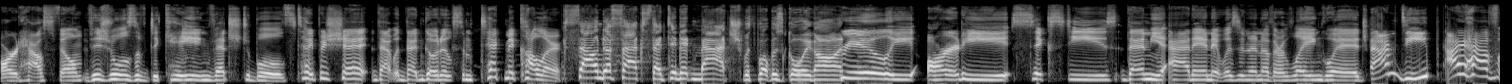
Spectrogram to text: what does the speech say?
art house film. Visuals of decaying vegetables type of shit that would then go to some technicolor. Sound effects that didn't match with what was going on. Really arty 60s. Then you add in it was in another language. I'm deep. I have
